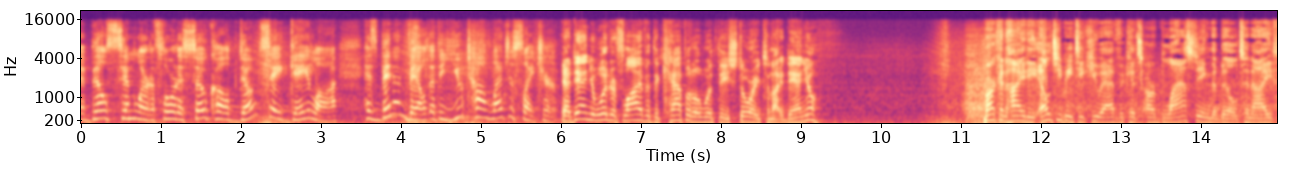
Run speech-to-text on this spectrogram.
A bill similar to Florida's so-called Don't Say Gay law has been unveiled at the Utah legislature. Yeah, Daniel Woodruff live at the Capitol with the story tonight. Daniel? Mark and Heidi, LGBTQ advocates are blasting the bill tonight.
